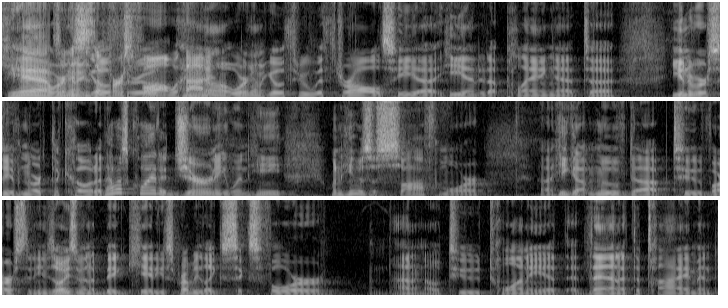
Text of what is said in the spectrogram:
Yeah, we're So going to is the go first through. fall without it. I know we're going to go through withdrawals. He uh, he ended up playing at uh, University of North Dakota. That was quite a journey. When he when he was a sophomore, uh, he got moved up to varsity. He's always been a big kid. He was probably like six four, I don't know, two twenty at, at then at the time, and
